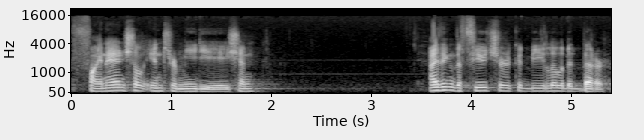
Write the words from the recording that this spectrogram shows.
financial intermediation, I think the future could be a little bit better.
